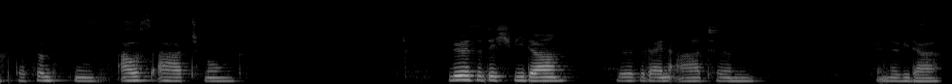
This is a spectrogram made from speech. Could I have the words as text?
Nach der fünften Ausatmung. Löse dich wieder, löse deinen Atem, finde wieder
